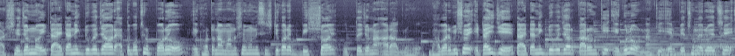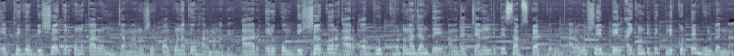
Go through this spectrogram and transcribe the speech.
আর সেজন্যই টাইটানিক ডুবে যাওয়ার এত বছর পরেও এ ঘটনা মানুষের মনে সৃষ্টি করে বিস্ময়, উত্তেজনা আর আগ্রহ। ভাবার বিষয় এটাই যে টাইটানিক ডুবে যাওয়ার কারণ কি এগুলো, নাকি এর পেছনে রয়েছে এর থেকেও বিস্ময়কর কোনো কারণ যা মানুষের কল্পনাকেও হার মানাবে? আর এরকম বিস্ময়কর আর অদ্ভুত ঘটনা জানতে আমাদের চ্যানেলটিতে সাবস্ক্রাইব করুন। আর অবশ্যই বেল আইকনটিতে ক্লিক করতে ভুলবেন না।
